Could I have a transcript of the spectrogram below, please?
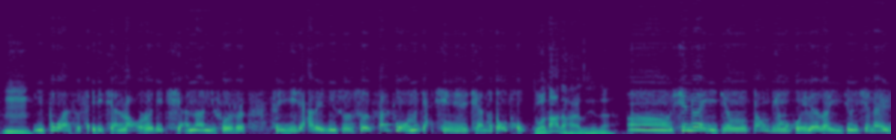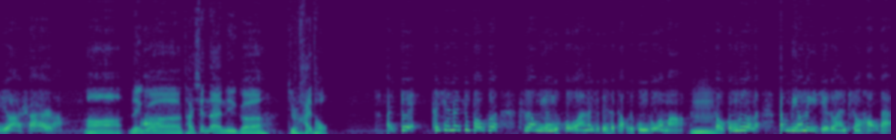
嗯你不管是谁的钱，姥姥的钱呢，你说是是姨家的，你说是凡是我们家亲戚的钱，他都偷。多大的孩子现在？嗯，现在已经当兵回来了，已经现在也就二十二了。啊，那个他现在那个就是还偷，哎，对他现在就包括是当兵以后，完了就给他找的工作嘛。嗯找工作了，当兵那一阶段挺好的。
